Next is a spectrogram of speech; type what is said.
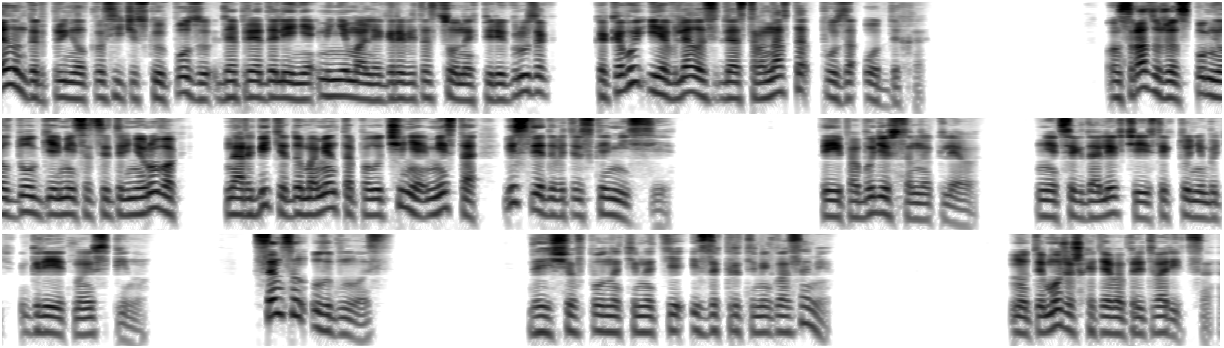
Эллендер принял классическую позу для преодоления минимальных гравитационных перегрузок каковой и являлась для астронавта поза отдыха. Он сразу же вспомнил долгие месяцы тренировок на орбите до момента получения места в исследовательской миссии. «Ты и побудешь со мной, Клео. Мне всегда легче, если кто-нибудь греет мою спину». Сэмсон улыбнулась. «Да еще в полной темноте и с закрытыми глазами?» «Но ты можешь хотя бы притвориться».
